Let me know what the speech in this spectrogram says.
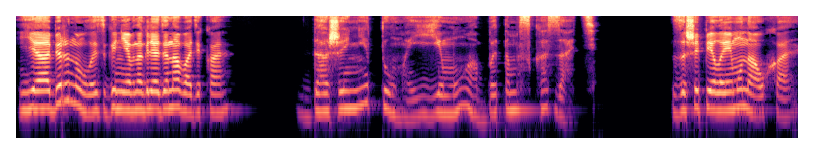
Я обернулась, гневно глядя на Вадика. «Даже не думай ему об этом сказать» зашипела ему на ухо.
